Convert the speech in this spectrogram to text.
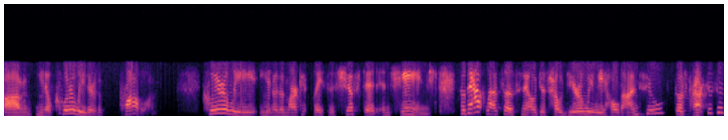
um, you know, clearly there's a problem clearly, you know, the marketplace has shifted and changed. So that lets us know just how dearly we hold on to those practices.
